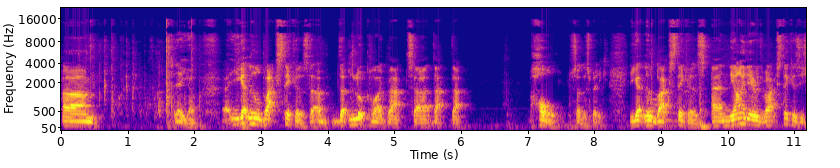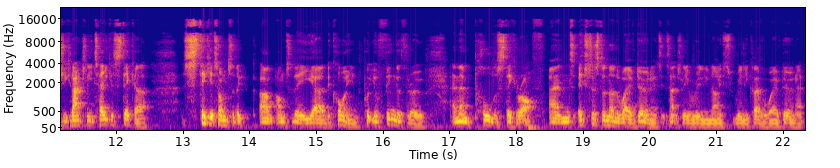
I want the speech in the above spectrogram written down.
um, there you go. Uh, you get little black stickers that are, that look like that uh, that that hole, so to speak. You get little black stickers, and the idea of the black stickers is you can actually take a sticker, stick it onto the um, onto the uh, the coin, put your finger through, and then pull the sticker off. And it's just another way of doing it. It's actually a really nice, really clever way of doing it.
